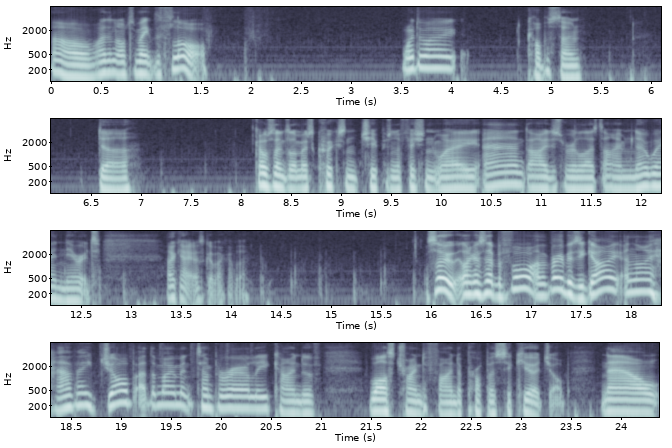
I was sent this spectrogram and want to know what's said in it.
Oh, I don't know how to make the floor. Why do I... Cobblestone. Duh. Cobblestone's the most quickest and cheapest and efficient way, and I just realised I'm nowhere near it. Okay, let's go back up there. So, like I said before, I'm a very busy guy, and I have a job at the moment, temporarily, kind of, whilst trying to find a proper secure job. Now,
